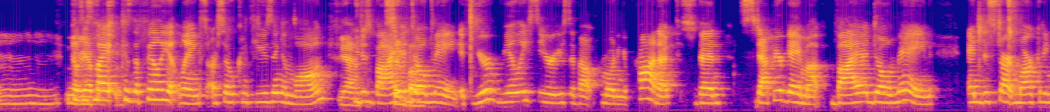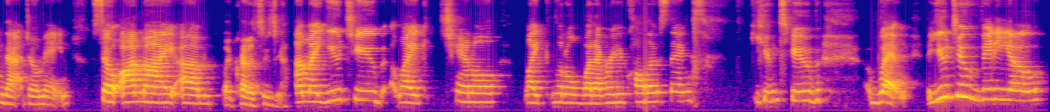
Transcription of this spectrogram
Mm, Because it's have my because the affiliate links are so confusing and long. yeah. You just buy simple. a domain. If you're really serious about promoting a product, then step your game up, buy a domain, and just start marketing that domain. So on my um, like credit Susie. on my YouTube like channel, like little whatever you call those things, YouTube, what the YouTube video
